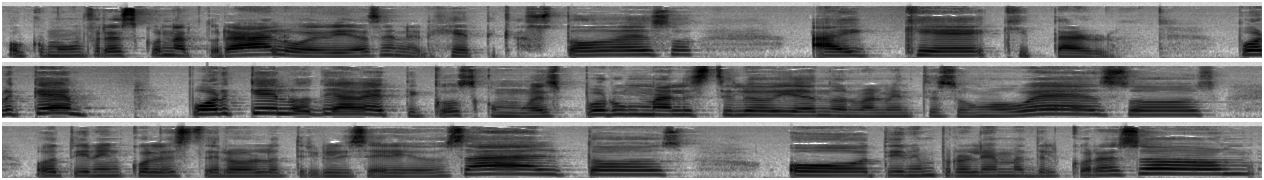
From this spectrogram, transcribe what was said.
o como un fresco natural o bebidas energéticas. Todo eso hay que quitarlo. ¿Por qué? Porque los diabéticos, como es por un mal estilo de vida, normalmente son obesos o tienen colesterol o triglicéridos altos o tienen problemas del corazón.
